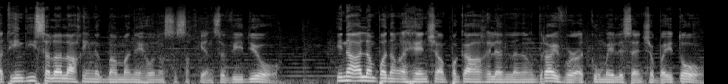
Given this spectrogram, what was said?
at hindi sa lalaking nagmamaneho ng sasakyan sa video. Inaalam pa ng ahensya ang pagkakakilanlan ng driver at kung may lisensya ba ito.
